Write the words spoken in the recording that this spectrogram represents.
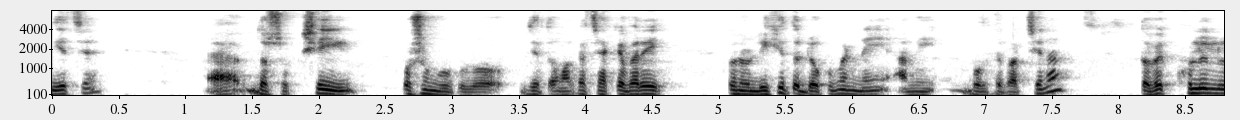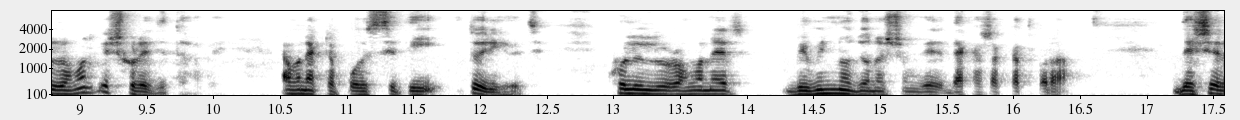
দিয়েছে? দর্শক, সেই প্রসঙ্গগুলো যেহেতু আমার কাছে একেবারেই কোনো লিখিত ডকুমেন্ট নেই, আমি বলতে পারছি না। তবে খলিলুর রহমানকে সরে যেতে হবে। এমন একটা পরিস্থিতি তৈরি হয়েছে। খলিলুর রহমানের বিভিন্ন জনের সঙ্গে দেখা সাক্ষাৎ করা, দেশের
